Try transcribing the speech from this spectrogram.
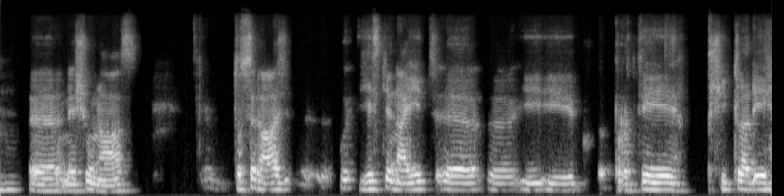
mm-hmm. než u nás. To se dá jistě najít eh, eh, i, i pro ty příklady,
